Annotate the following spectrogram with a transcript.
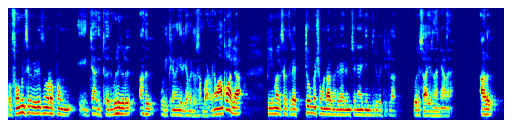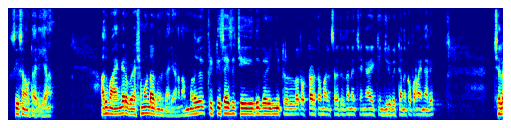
പെർഫോമൻസിനെ വിലയിരുത്തുന്നതോടൊപ്പം ഈ ജാതി തെരുവിളികൾ അത് ഒരിക്കലും അംഗീകരിക്കാൻ പറ്റുന്ന സംഭവമാണ്. പിന്നെ മാത്രമല്ല ഇപ്പോൾ ഈ മത്സരത്തിൽ ഏറ്റവും വിഷമമുണ്ടാക്കുന്ന ഒരു കാര്യം ചെങ്ങായിക്ക് ഇഞ്ചുറി പറ്റിയിട്ടുള്ള ഒരു സാഹചര്യം തന്നെയാണ്. ആൾ സീസൺ ഔട്ടായിരിക്കുകയാണ് അത് ഭയങ്കര വിഷമമുണ്ടാക്കുന്ന ഒരു കാര്യമാണ്. നമ്മൾ ക്രിട്ടിസൈസ് ചെയ്ത് കഴിഞ്ഞിട്ടുള്ള തൊട്ടടുത്ത മത്സരത്തിൽ തന്നെ ചെങ്ങായിക്ക് ഇഞ്ചുറി പറ്റുക എന്നൊക്കെ പറഞ്ഞു കഴിഞ്ഞാൽ ചില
